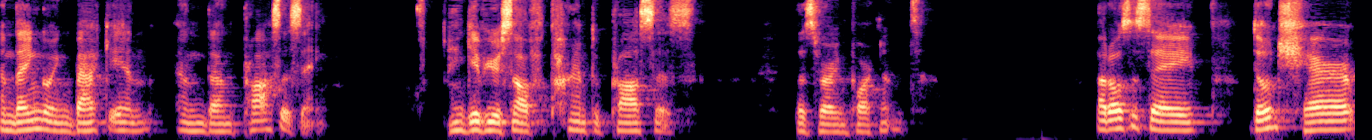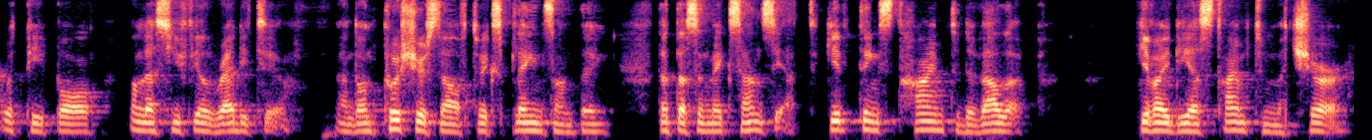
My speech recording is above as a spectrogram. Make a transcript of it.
and then going back in and then processing and give yourself time to process. That's very important. I'd also say don't share with people unless you feel ready to and don't push yourself to explain something that doesn't make sense yet. Give things time to develop give ideas time to mature.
